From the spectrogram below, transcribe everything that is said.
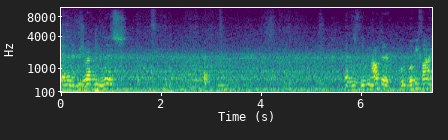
And then if just leave him out there. We'll, we'll be fine.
